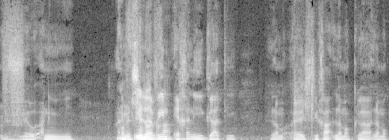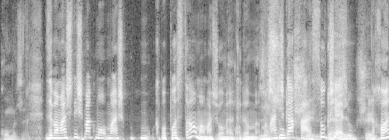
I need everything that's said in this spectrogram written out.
ואני אני מנסה להבין. איך אני הגעתי, למ- אה, סליחה, למק- למקום הזה. זה ממש נשמע כמו, מש, כמו פוסט-טראומה, מה שהוא אומר, כאילו, ממש ככה, של, סוג כן, של, סוג של. נכון?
